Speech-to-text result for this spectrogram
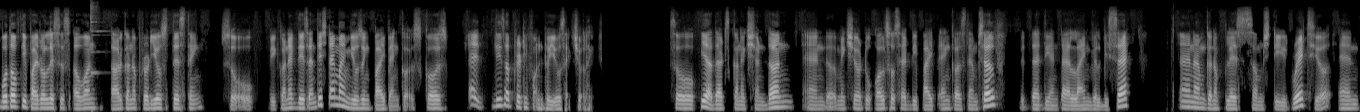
both of the pyrolysis oven are gonna produce this thing. So we connect this and this time I'm using pipe anchors because hey, these are pretty fun to use actually. So yeah, that's connection done and uh, make sure to also set the pipe anchors themselves. With that the entire line will be set and I'm gonna place some steel grates here and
